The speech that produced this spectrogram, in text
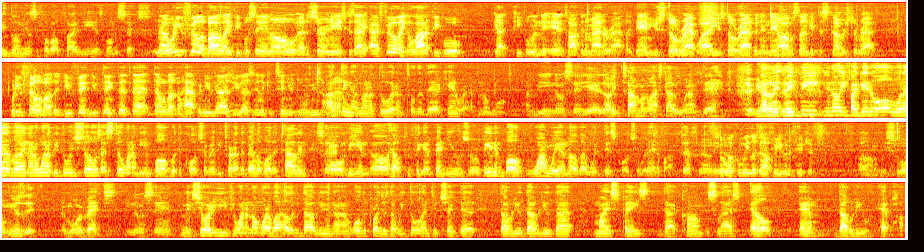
Been doing music for about five years, going to six. Now, what do you feel about like people saying, "Oh, at a certain age"? Because I, I feel like a lot of people got people in the air talking them out of rap. Like, damn, you still rap? Why are you still rapping? And they all of a sudden get discouraged to rap. What do you feel about it? Do you think do you think that that, that will ever happen to you guys? Or you guys are gonna continue doing music? I think? I'm gonna do it until the day I can't rap no more. I mean, you know what I'm saying? Yeah, the only time I'm gonna stop is when I'm dead. you yeah, know may, maybe you know if I get old, whatever, and I don't want to be doing shows, I still want to be involved with the culture. Maybe try to develop all the talent, or being uh, helping to get venues, or being involved one way or another with this culture, with hip hop. Definitely. So you know, what can we look out for you in the future? um, just more music and more events. You know what I'm saying? Make sure you, if you want to know more about LMW and uh, all the projects that we do, and to check the www.myspace.com slash LMW hip hop.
